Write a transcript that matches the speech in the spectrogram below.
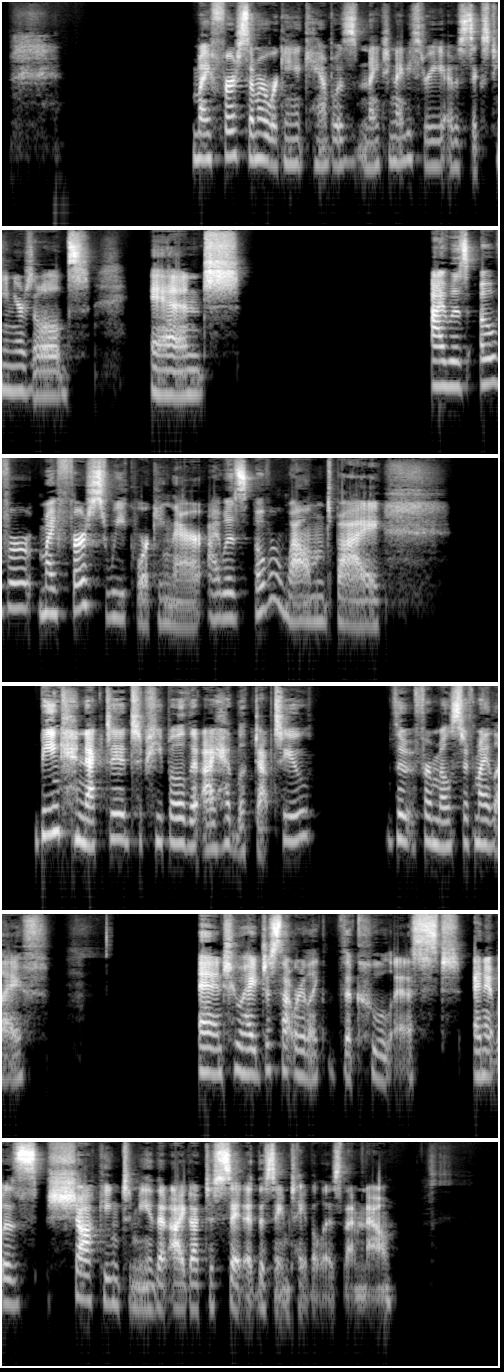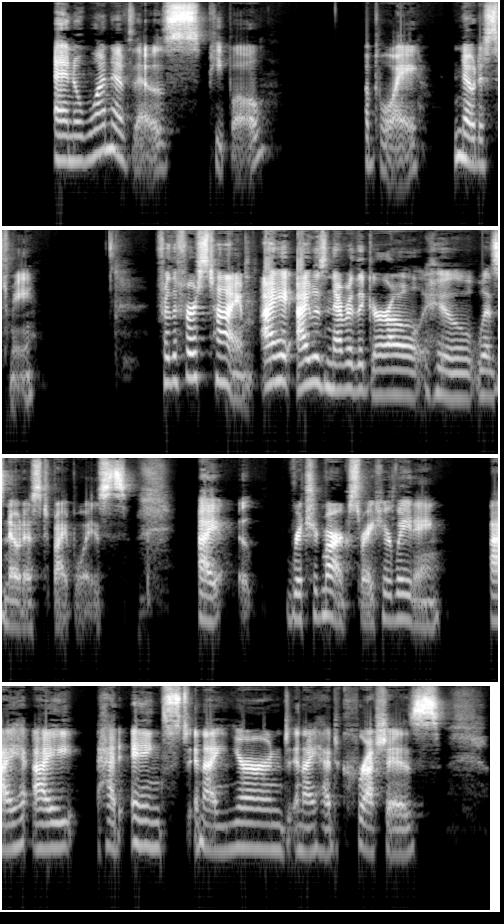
My first summer working at camp was 1993. I was 16 years old. And I was over my first week working there. I was overwhelmed by being connected to people that I had looked up to the, for most of my life and who I just thought were like the coolest. And it was shocking to me that I got to sit at the same table as them now. And one of those people, a boy, noticed me for the first time. I I was never the girl who was noticed by boys. I Richard Marx right here waiting. I I had angst and I yearned and I had crushes,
